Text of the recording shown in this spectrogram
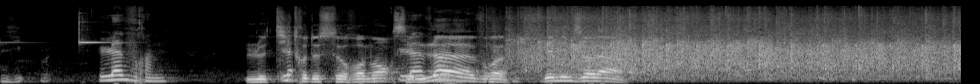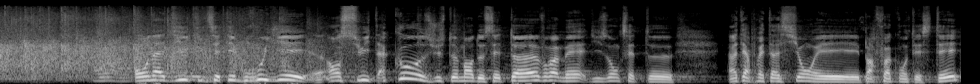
Vas-y. L'œuvre. Le titre de ce roman, c'est L'œuvre. L'œuvre d'Émile Zola. On a dit qu'il s'était brouillé euh, ensuite à cause justement de cette œuvre, mais disons que cette euh, interprétation est parfois contestée.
